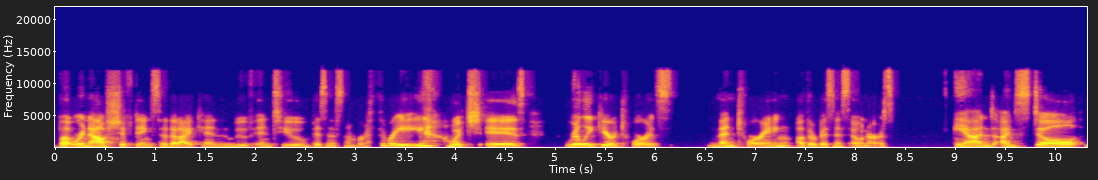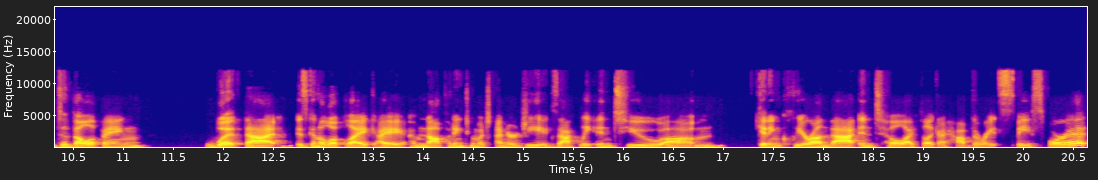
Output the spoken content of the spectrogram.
but we're now shifting so that I can move into business number three, which is really geared towards mentoring other business owners. And I'm still developing what that is going to look like. I am not putting too much energy exactly into um, getting clear on that until I feel like I have the right space for it.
